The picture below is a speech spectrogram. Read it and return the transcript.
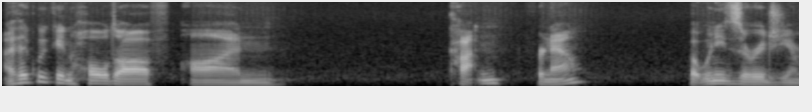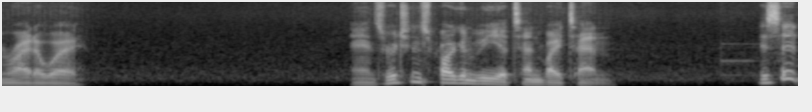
I think we can hold off on cotton for now, but we need Xerigium right away. And Xerigium's probably going to be a 10 by 10. Is it?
